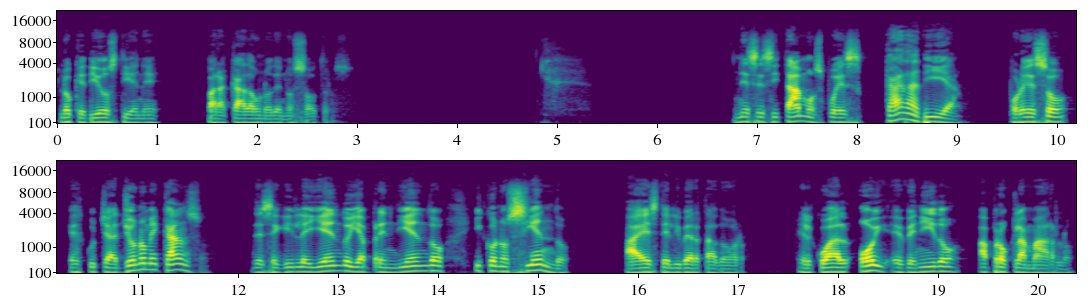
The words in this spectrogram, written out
lo que Dios tiene para cada uno de nosotros. Necesitamos pues cada día, por eso, escuchar. Yo no me canso de seguir leyendo y aprendiendo y conociendo a este libertador, el cual hoy he venido a proclamarlo,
